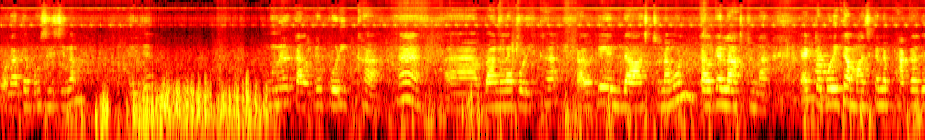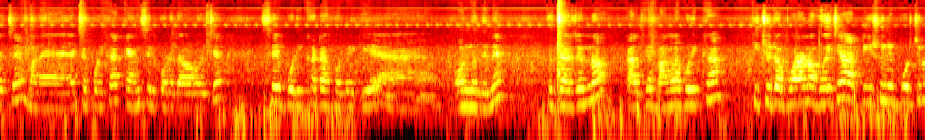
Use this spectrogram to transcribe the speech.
পড়াতে বসেছিলাম। এই যে মনের কালকে পরীক্ষা হ্যাঁ? বাংলা পরীক্ষা। কালকে লাস্ট না, মন কালকে লাস্ট না। একটা পরীক্ষা মাঝখানে ফাঁকা গেছে মানে একটা পরীক্ষা ক্যান্সেল করে দেওয়া হয়েছে। সেই পরীক্ষাটা হবে গিয়ে অন্য দিনে। তো যার জন্য কালকে বাংলা পরীক্ষা কিছুটা পড়ানো হয়েছে, আর টিউশনি পড়ছিল,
